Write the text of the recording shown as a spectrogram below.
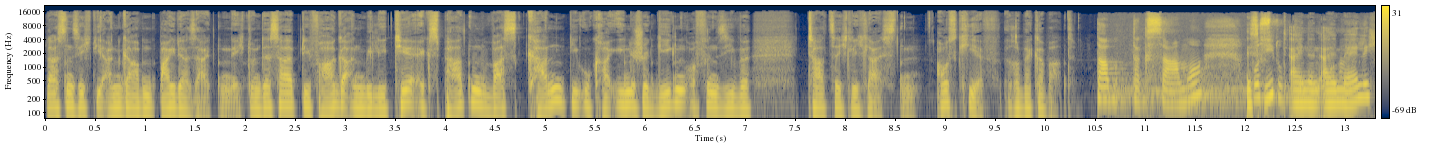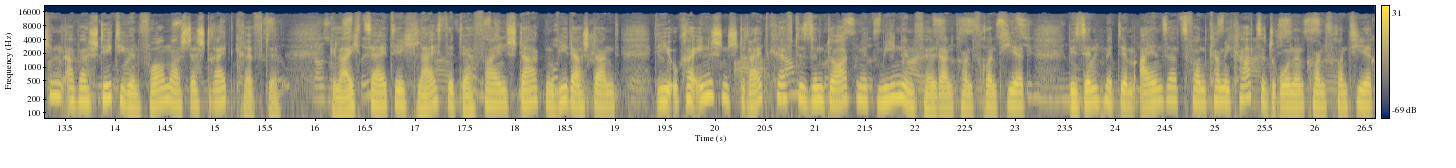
lassen sich die Angaben beider Seiten nicht. Und deshalb die Frage an Militärexperten, was kann die ukrainische Gegenoffensive tatsächlich leisten? Aus Kiew, Rebecca Barth. Es gibt einen allmählichen, aber stetigen Vormarsch der Streitkräfte. Gleichzeitig leistet der Feind starken Widerstand. Die ukrainischen Streitkräfte sind dort mit Minenfeldern konfrontiert. Wir sind mit dem Einsatz von Kamikaze-Drohnen konfrontiert,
